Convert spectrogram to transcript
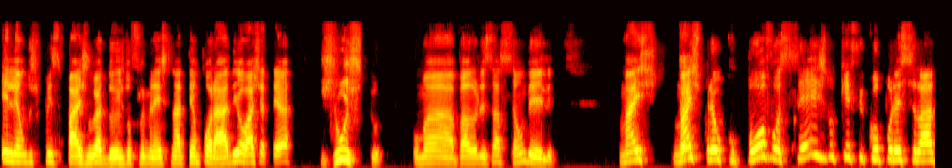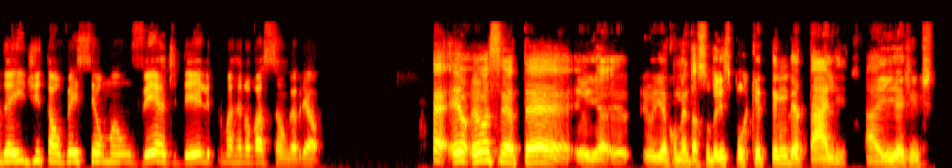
Ele é um dos principais jogadores do Fluminense na temporada e eu acho até justo uma valorização dele mas mais preocupou vocês do que ficou por esse lado aí de talvez ser uma, um verde dele para uma renovação, Gabriel? É, eu, eu assim, até eu ia, eu, eu, ia comentar sobre isso porque tem um detalhe aí, a gente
